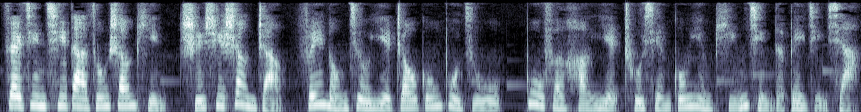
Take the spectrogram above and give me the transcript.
在近期大宗商品持续上涨、非农就业招工不足、部分行业出现供应瓶颈的背景下，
